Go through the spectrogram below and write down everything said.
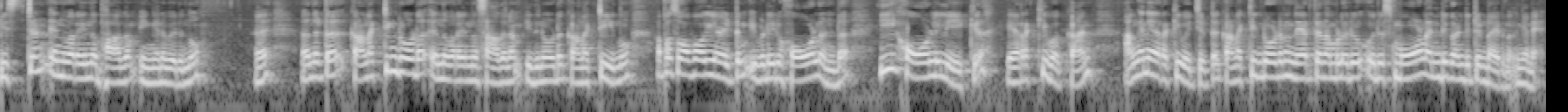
പിസ്റ്റൺ എന്ന് പറയുന്ന ഭാഗം ഇങ്ങനെ വരുന്നു. എന്നിട്ട് കണക്റ്റിംഗ് റോഡ് എന്ന് പറയുന്ന സാധനം ഇതിനോട് കണക്ട് ചെയ്യുന്നു. അപ്പോൾ സ്വാഭാവികമായിട്ടും ഇവിടെ ഒരു ഹോളുണ്ട് ഈ ഹോളിലേക്ക് ഇറക്കി വെക്കാൻ അങ്ങനെ ഇറക്കി വെച്ചിട്ട് കണക്റ്റിംഗ് റോഡിന് നേരത്തെ നമ്മളൊരു ഒരു സ്മോൾ എൻഡ് കണ്ടിട്ടുണ്ടായിരുന്നു. ഇങ്ങനെ.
